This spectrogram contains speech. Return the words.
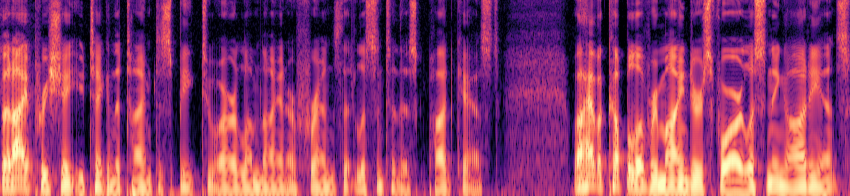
but I appreciate you taking the time to speak to our alumni and our friends that listen to this podcast. Well, I have a couple of reminders for our listening audience.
